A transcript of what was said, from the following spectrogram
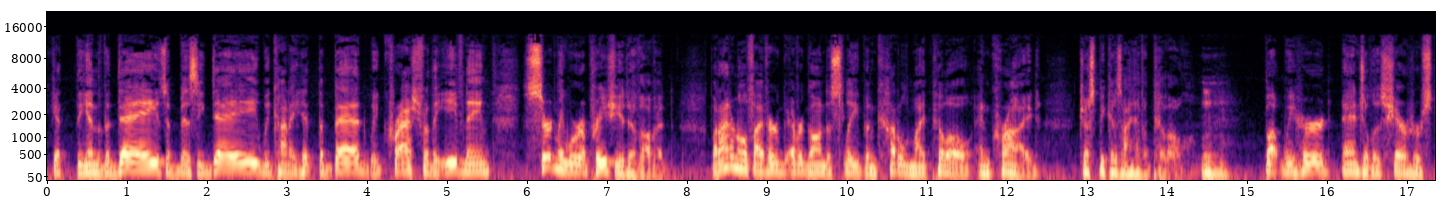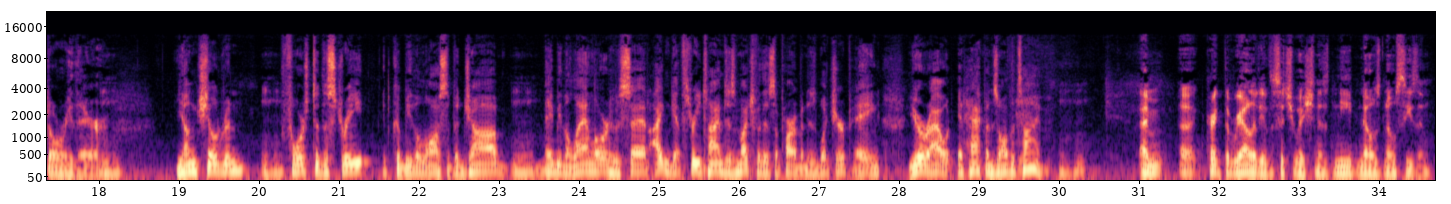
get the end of the day. It's a busy day. We kind of hit the bed. We crash for the evening. Certainly, we're appreciative of it. But I don't know if I've ever, ever gone to sleep and cuddled my pillow and cried just because I have a pillow. Mm-hmm. But we heard Angela share her story there. Mm-hmm. Young children Mhm. forced to the street. It could be the loss of a job. Mhm. Maybe the landlord who said, I can get three times as much for this apartment as what you're paying. You're out. It happens all the time. I'm uh, Craig. The reality of the situation is need knows no season,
